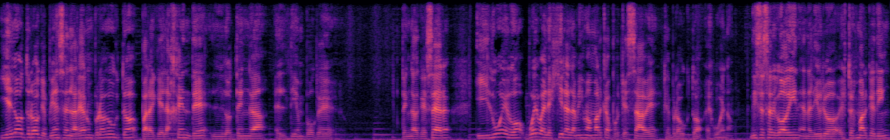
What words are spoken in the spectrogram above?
Y el otro que piensa en largar un producto para que la gente lo tenga el tiempo que tenga que ser. Y luego vuelva a elegir a la misma marca porque sabe que el producto es bueno. Dice Seth Godin en el libro Esto es Marketing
